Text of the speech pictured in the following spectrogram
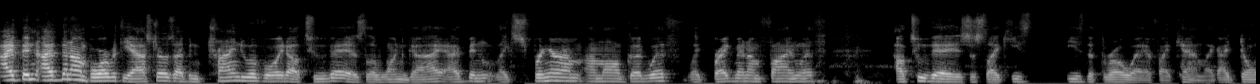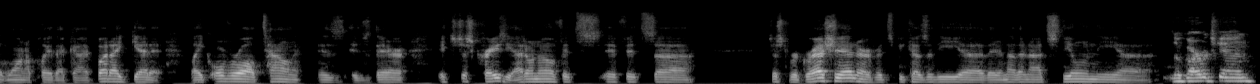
I've been I've been on board with the Astros. I've been trying to avoid Altuve as the one guy. I've been like Springer. I'm I'm all good with. Like Bregman, I'm fine with. Altuve is just like he's he's the throwaway if I can. Like I don't want to play that guy, but I get it. Like overall talent is is there. It's just crazy. I don't know if it's if it's uh just regression or if it's because of the uh, they're not they're not stealing the uh, no garbage can.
